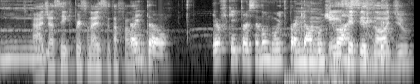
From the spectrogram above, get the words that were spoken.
E... Ah, já sei que personagem você tá falando. Então, eu fiquei torcendo muito para que ela uhum. continuasse. Esse episódio.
